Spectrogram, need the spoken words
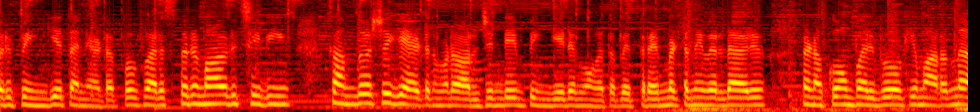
ഒരു പിങ്കിയെ തന്നെയാണ്. അപ്പോൾ പരസ്പരം ആ ഒരു ചിരിയും സന്തോഷമൊക്കെ ആയിട്ട് നമ്മുടെ അർജുന്റെയും പിങ്കിയുടെയും മുഖത്ത്. അപ്പോൾ എത്രയും പെട്ടെന്ന് ഇവരുടെ ആ ഒരു പിണക്കവും പരിഭവവും ഒക്കെ മറന്ന്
